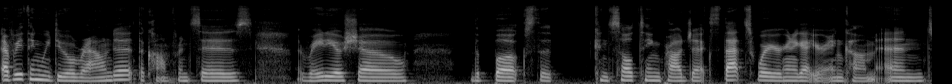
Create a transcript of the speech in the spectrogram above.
everything we do around it, the conferences, the radio show, the books, the consulting projects, that's where you're going to get your income. And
